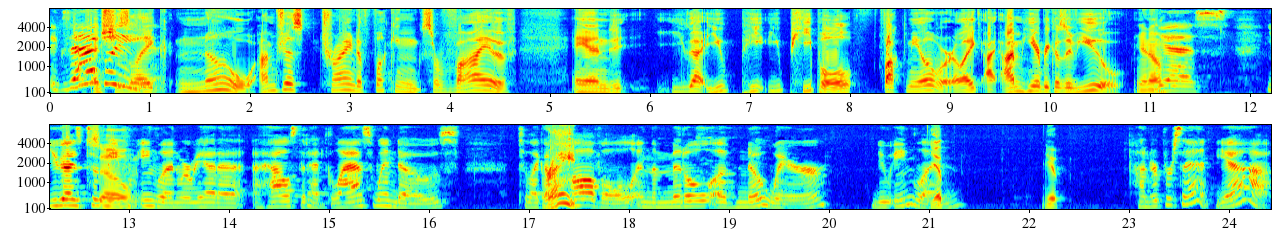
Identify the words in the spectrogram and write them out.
Exactly. and she's like, "No, I'm just trying to fucking survive," and you got you pe- you people fucked me over. Like I, I'm here because of you. You know? Yes. You guys took So- me from England where we had a, a house that had glass windows to like a Right. hovel in the middle of nowhere, New England. Yep. Yep. 100%. Yeah.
